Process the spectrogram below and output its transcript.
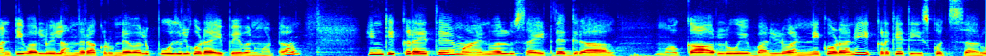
ఆంటీ వాళ్ళు వీళ్ళందరూ అక్కడ ఉండేవాళ్ళు. పూజలు కూడా అయిపోయేవన్నమాట. ఇంక ఇక్కడైతే మా ఆయన వాళ్ళు సైట్ దగ్గర కార్లు ఈ బళ్ళు అన్నీ కూడా ఇక్కడికే తీసుకొచ్చేసారు.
